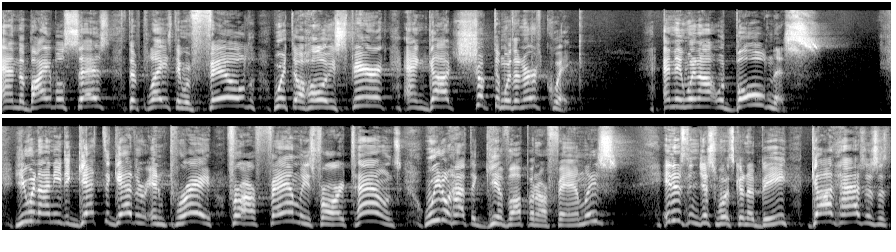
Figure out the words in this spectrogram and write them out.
and the Bible says the place they were filled with the Holy Spirit, and God shook them with an earthquake. And they went out with boldness. You and I need to get together and pray for our families, for our towns. We don't have to give up on our families. It isn't just what's going to be. God has us as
